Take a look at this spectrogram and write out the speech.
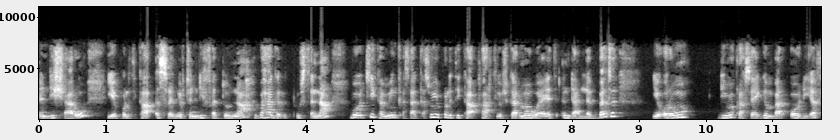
እንዲሻሩ የፖለቲካ እስረኞች እንዲፈቱና በሀገር ውስጥና በውጭ ከሚንቀሳቀሱ የፖለቲካ ፓርቲዎች ጋር መወያየት እንዳለበት የኦሮሞ ዲሞክራሲያዊ ግንባር ኦዲኤፍ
